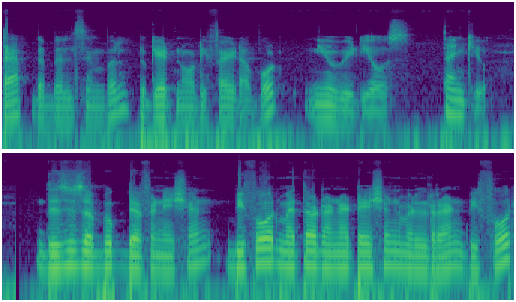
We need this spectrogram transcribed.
tap the bell symbol to get notified about new videos. Thank you. This is a book definition. Before method annotation will run before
